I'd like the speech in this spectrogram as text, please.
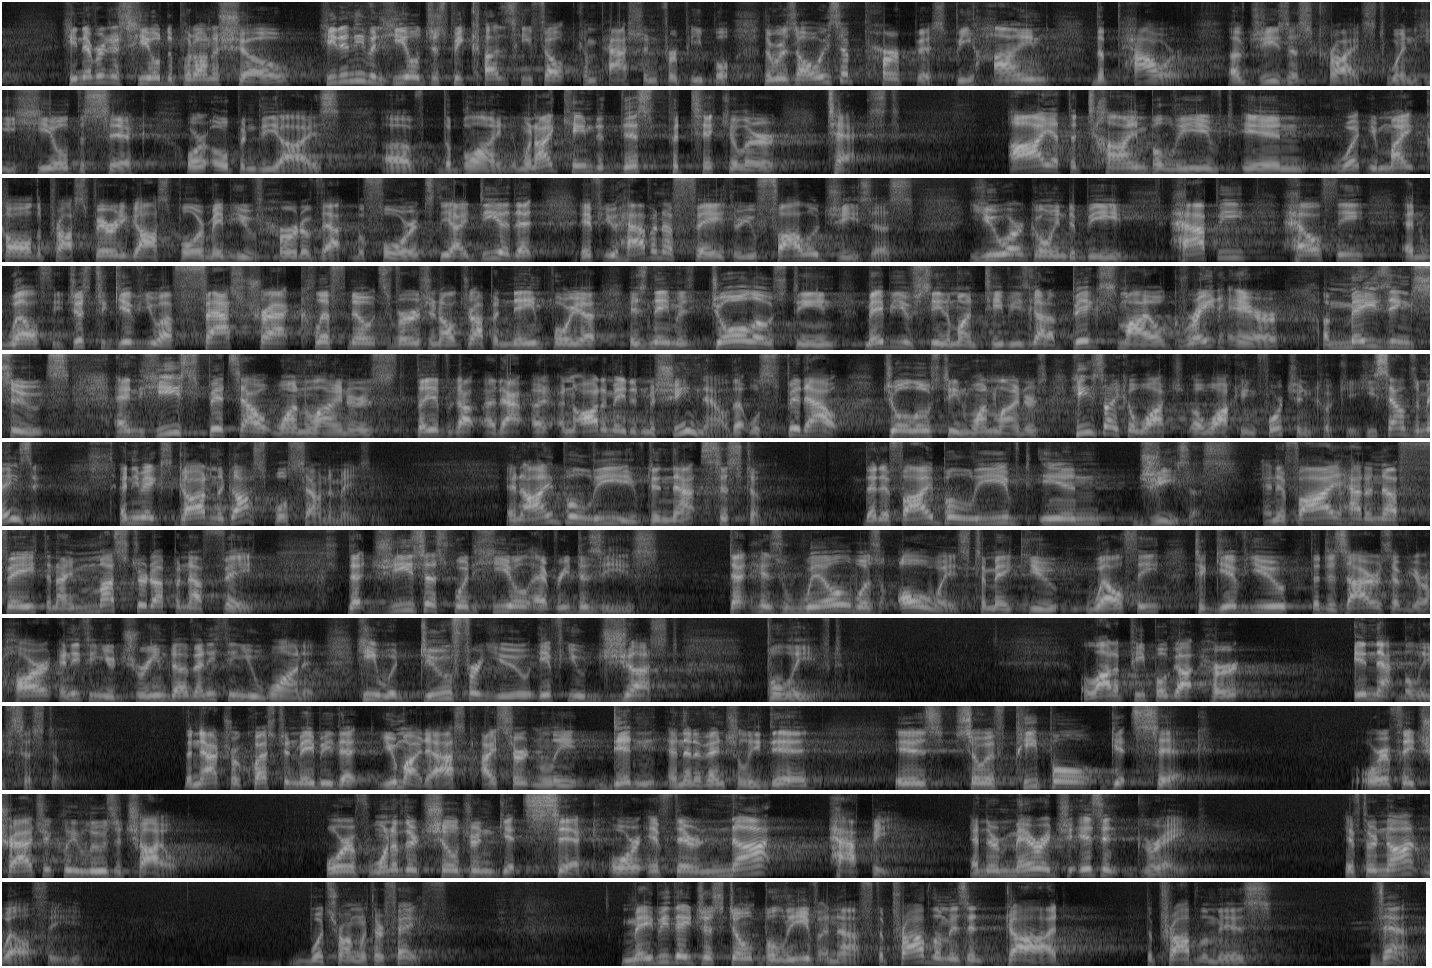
He never just healed to put on a show. He didn't even heal just because he felt compassion for people. There was always a purpose behind the power of Jesus Christ when he healed the sick or opened the eyes of the blind. And when I came to this particular text, I at the time believed in what you might call the prosperity gospel, or maybe you've heard of that before. It's the idea that if you have enough faith or you follow Jesus, you are going to be happy, healthy, and wealthy. Just to give you a fast track Cliff Notes version, I'll drop a name for you. His name is Joel Osteen. Maybe you've seen him on TV. He's got a big smile, great hair, amazing suits, and he spits out one liners. They have got an, an, automated machine now that will spit out Joel Osteen one liners. He's like a, watch, a walking fortune cookie. He sounds amazing. And he makes God and the gospel sound amazing. And I believed in that system that if I believed in Jesus, and if I had enough faith and I mustered up enough faith, that Jesus would heal every disease, that his will was always to make you wealthy, to give you the desires of your heart, anything you dreamed of, anything you wanted. He would do for you if you just believed. A lot of people got hurt in that belief system. The natural question, maybe that you might ask, I certainly didn't and then eventually did, is so if people get sick, or if they tragically lose a child, or if one of their children gets sick, or if they're not happy and their marriage isn't great, if they're not wealthy, what's wrong with their faith? Maybe they just don't believe enough. The problem isn't God, the problem is them.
